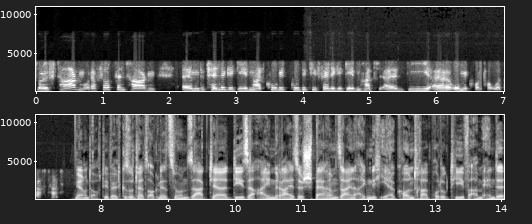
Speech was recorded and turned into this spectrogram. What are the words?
zwölf Tagen oder 14 Tagen ähm, Fälle gegeben hat, Covid-Positivfälle gegeben hat, äh, die äh, Omikron verursacht hat. Ja, und auch die Weltgesundheitsorganisation sagt ja, diese Einreisesperren seien eigentlich eher kontraproduktiv am Ende.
